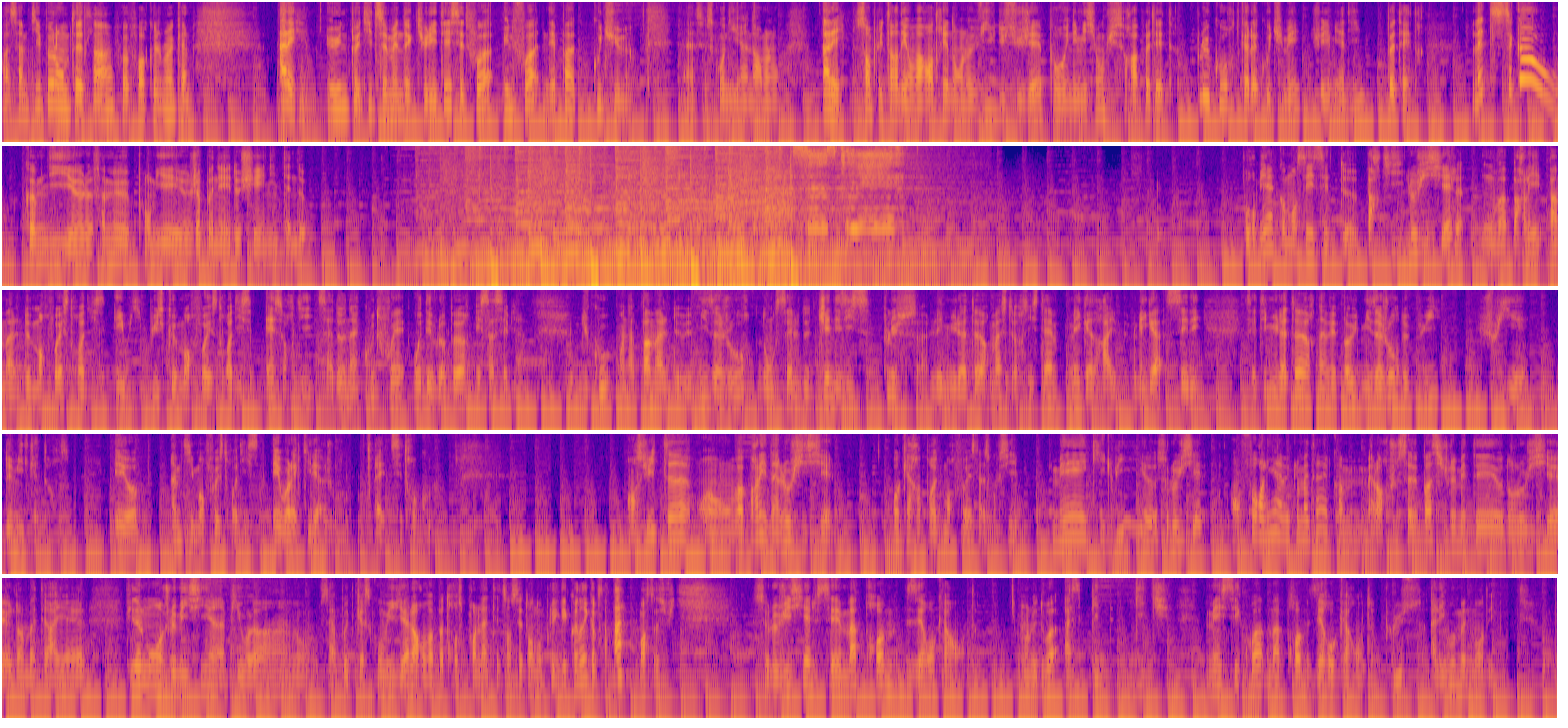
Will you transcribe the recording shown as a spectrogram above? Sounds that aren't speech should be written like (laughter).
Ah, c'est un petit peu long peut-être là, il va falloir que je me calme. Allez, une petite semaine d'actualité, cette fois, une fois n'est pas coutume. Euh, C'est ce qu'on dit hein, normalement. Allez, sans plus tarder, on va rentrer dans le vif du sujet pour une émission qui sera peut-être plus courte qu'à l'accoutumée, j'ai bien dit, peut-être. Let's go Comme dit euh, le fameux plombier euh, japonais de chez Nintendo. Bien commencer cette partie logicielle, on va parler pas mal de MorphOS 3.10. Et oui, puisque MorphOS 3.10 est sorti, ça donne un coup de fouet aux développeurs et ça c'est bien. Du coup, on a pas mal de mises à jour, dont celle de Genesis Plus, l'émulateur Master System Mega Drive Mega CD. Cet émulateur n'avait pas eu de mise à jour depuis juillet 2014. Et hop, un petit MorphOS 3.10, et voilà qu'il est à jour. Ouais, c'est trop cool. Ensuite, on va parler d'un logiciel aucun rapport avec MorphOS là ce coup-ci, mais qui lui, euh, ce logiciel, en fort lien avec le matériel quand même. Alors je savais pas si je le mettais euh, dans le logiciel, dans le matériel. Finalement je le mets ici, hein, puis voilà, hein, c'est un podcast convivial, alors on va pas trop se prendre la tête sans s'étendre non plus avec des conneries comme ça. Ah, bon ça suffit. Ce logiciel c'est MapRom 040. On le doit à Speed Geek. Mais c'est quoi MapRom 040 Plus Allez-vous me demander?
